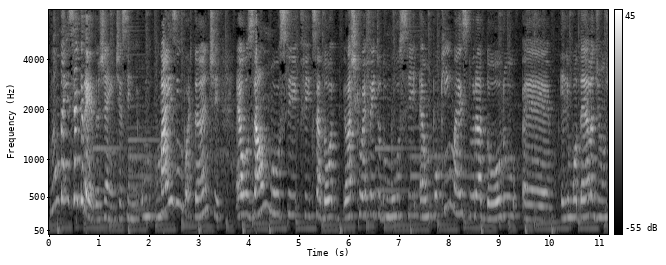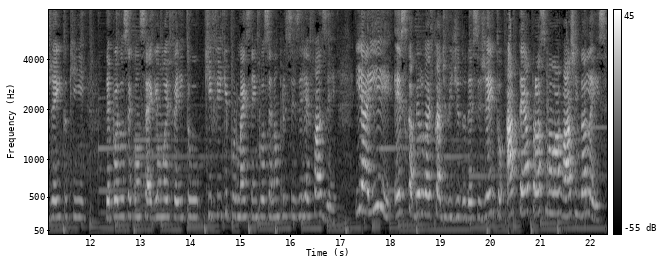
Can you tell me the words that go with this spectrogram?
Não tem segredo, gente. Assim, o mais importante é usar um mousse fixador. Eu acho que o efeito do mousse é um pouquinho mais duradouro. É, ele modela de um jeito que depois você consegue um efeito que fique por mais tempo, você não precise refazer. E aí, esse cabelo vai ficar dividido desse jeito até a próxima lavagem da lace.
